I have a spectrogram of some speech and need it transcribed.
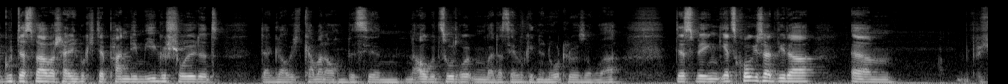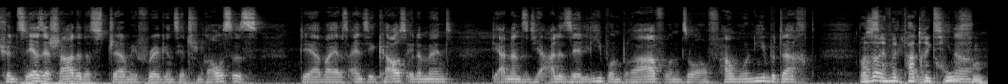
gut, das war wahrscheinlich wirklich der Pandemie geschuldet. Da glaube ich, kann man auch ein bisschen ein Auge zudrücken, weil das ja wirklich eine Notlösung war. Deswegen, jetzt gucke ich halt wieder. Ähm, ich finde es sehr, sehr schade, dass Jeremy Fragrance jetzt schon raus ist. Der war ja das einzige Chaos-Element. Die anderen sind ja alle sehr lieb und brav und so auf Harmonie bedacht. Was ist eigentlich mit Patrick Valentina. Hufen?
